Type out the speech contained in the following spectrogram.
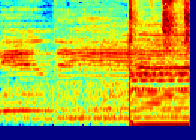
in the end.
